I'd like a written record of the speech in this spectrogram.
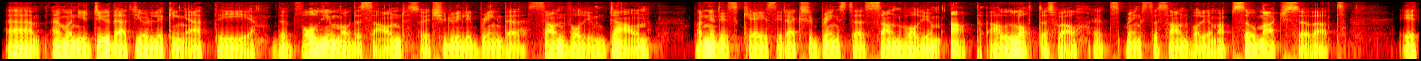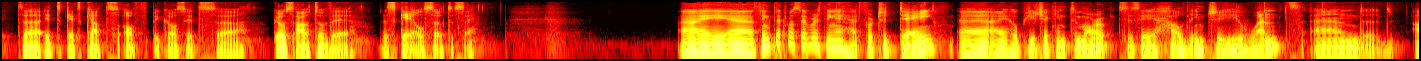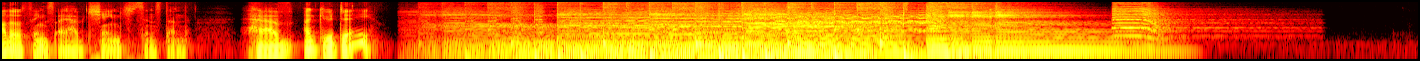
Um, and when you do that, you're looking at the the volume of the sound. So it should really bring the sound volume down. But in this case, it actually brings the sound volume up a lot as well. It brings the sound volume up so much so that it uh, it gets cut off because it uh, goes out of the, the scale, so to say. I uh, think that was everything I had for today. Uh, I hope you check in tomorrow to see how the interview went and other things I have changed since then. Have a good day.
